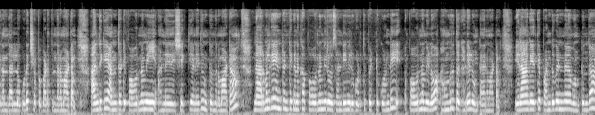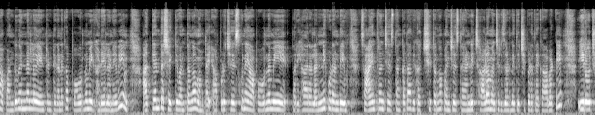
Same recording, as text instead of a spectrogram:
గ్రంథాల్లో కూడా చెప్పబడుతుంది అనమాట అందుకే అంతటి పౌర్ణమి అనే శక్తి అనేది ఉంటుందన్నమాట. నార్మల్గా ఏంటంటే కనుక పౌర్ణమి రోజు అండి మీరు గుర్తుపెట్టుకోండి. పౌర్ణమిలో అమృత ఘడియలు ఉంటాయన్నమాట. ఎలాగైతే పండు వెన్నెల ఉంటుందో ఆ పండు వెన్నెల్లో ఏంటంటే కనుక పౌర్ణమి ఘడియలు అనేవి అత్యంత శక్తివంతంగా ఉంటాయి. అప్పుడు చేసుకునే ఆ పౌర్ణమి పరిహారాలన్నీ కూడా అండి సాయంత్రం చేస్తాం కదా అవి ఖచ్చితంగా పనిచేస్తాయండి. చాలా మంచి రిజల్ట్ని తెచ్చిపెడతాయి కాబట్టి ఈరోజు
